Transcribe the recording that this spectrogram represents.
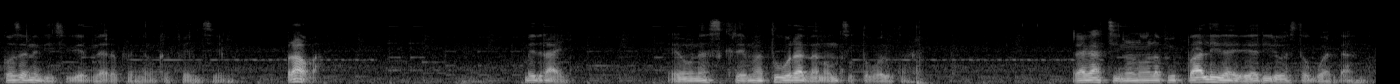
cosa ne dici di andare a prendere un caffè insieme? Prova. Vedrai. È una scrematura da non sottovalutare. Ragazzi, non ho la più pallida idea di dove sto guardando.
